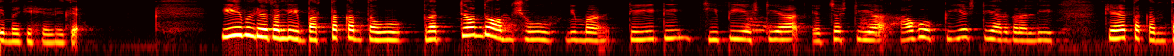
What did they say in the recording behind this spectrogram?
ನಿಮಗೆ ಹೇಳಿದೆ. ಈ ವಿಡಿಯೋದಲ್ಲಿ ಬರ್ತಕ್ಕಂಥವು ಪ್ರತಿಯೊಂದು ಅಂಶವು ನಿಮ್ಮ T E T, G P S T R, H S T R ಹಾಗೂ ಪಿ ಎಸ್ ಟಿ ಆರ್ಗಳಲ್ಲಿ ಕೇಳ್ತಕ್ಕಂಥ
